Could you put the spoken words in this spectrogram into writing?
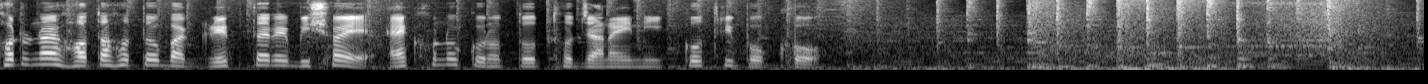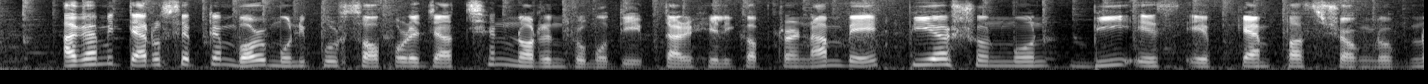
ঘটনায় হতাহত বা গ্রেপ্তারের বিষয়ে এখনও কোনো তথ্য জানায়নি কর্তৃপক্ষ। আগামী তেরো সেপ্টেম্বর মণিপুর সফরে যাচ্ছেন নরেন্দ্র মোদী। তার হেলিকপ্টার নামবে পিয়ার সন্মুন বিএসএফ ক্যাম্পাস সংলগ্ন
